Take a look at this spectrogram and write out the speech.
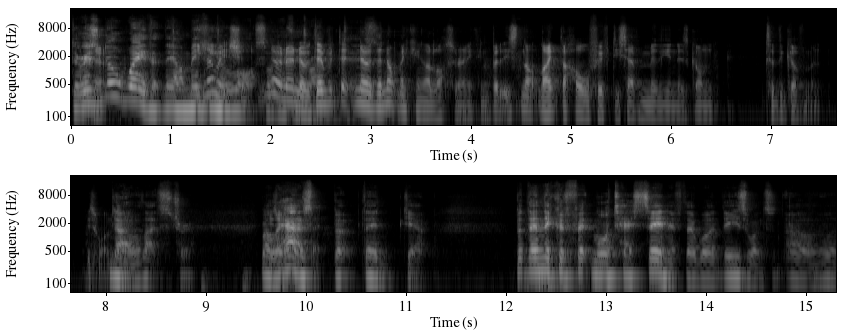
There is no, way that they are making No, a should- loss. on no, no, no. They're, driving they no, they're not making a loss or anything. But it's not like the whole fifty-seven million has gone to the government. Is what I'm No, saying. that's true. Well, it has, but then yeah, but then they could fit more tests in if there weren't these ones. Oh,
